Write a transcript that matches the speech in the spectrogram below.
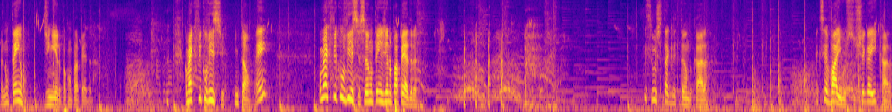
Eu não tenho dinheiro pra comprar pedra. Como é que fica o vício, então, hein? Como é que fica o vício se eu não tenho dinheiro pra pedra? Esse urso tá gritando, cara. Como é que você vai, urso? Chega aí, cara.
